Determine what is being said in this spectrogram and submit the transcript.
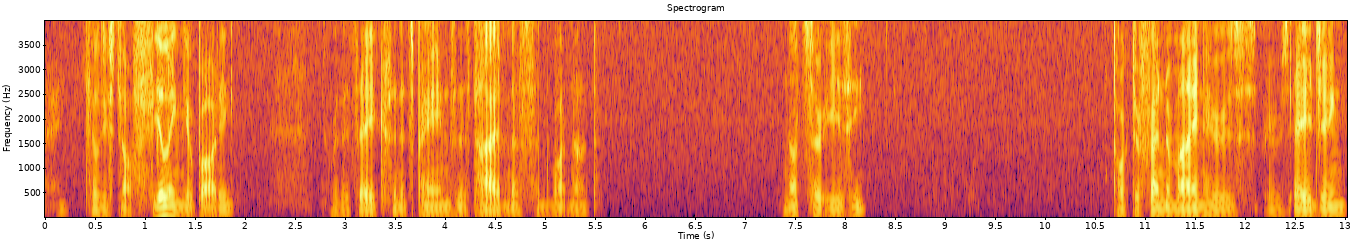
right? You start feeling your body with its aches and its pains and its tiredness and whatnot. Not so easy talked to a friend of mine who's who's aging,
